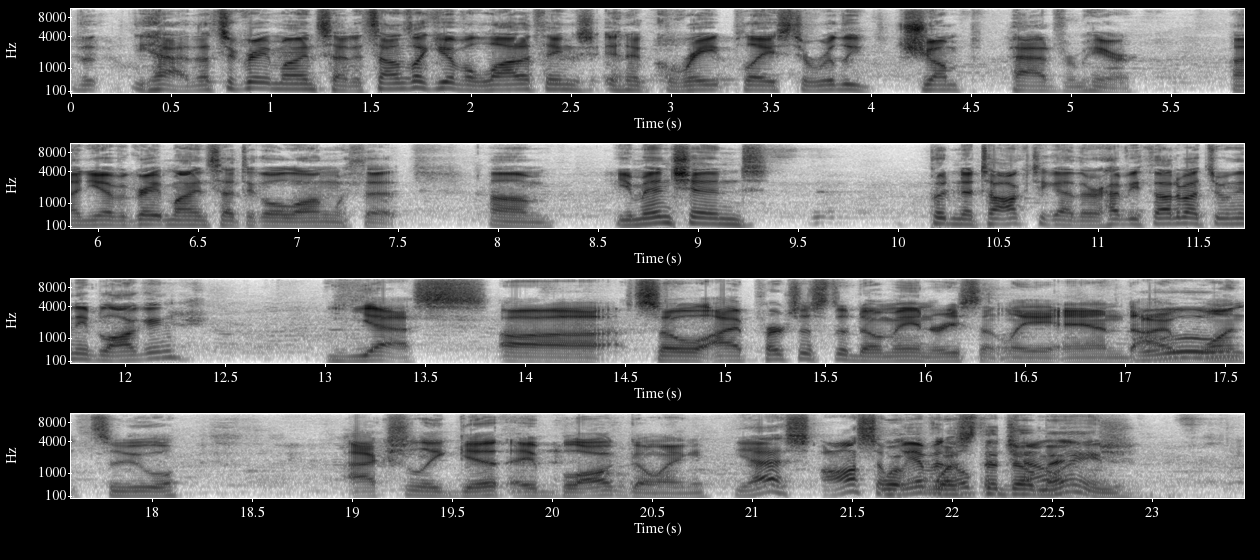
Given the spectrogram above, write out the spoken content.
the, yeah, that's a great mindset. It sounds like you have a lot of things in a great place to really jump pad from here. And you have a great mindset to go along with it. Um, you mentioned putting a talk together. Have you thought about doing any blogging? Yes. Uh, so I purchased a domain recently, and I want to actually get a blog going. Yes, awesome. What- we have an what's open the challenge. domain?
